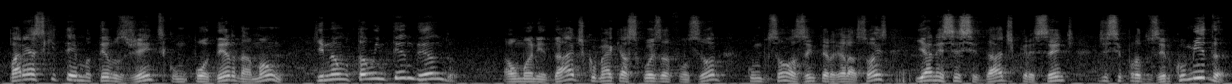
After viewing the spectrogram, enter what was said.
parece que temos, temos gente com poder na mão que não estão entendendo a humanidade, como é que as coisas funcionam, como são as interrelações e a necessidade crescente de se produzir comida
